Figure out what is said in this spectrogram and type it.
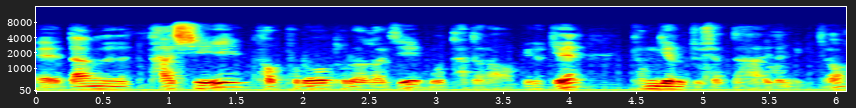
에, 땅을 다시 덮으러 돌아가지 못하도록 이렇게 경계를 두셨다 이런 얘기죠.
